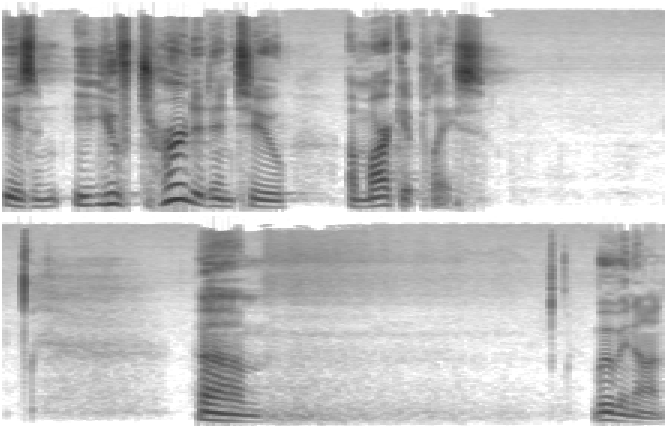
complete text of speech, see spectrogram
is you've turned it into a marketplace. Um, moving on.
